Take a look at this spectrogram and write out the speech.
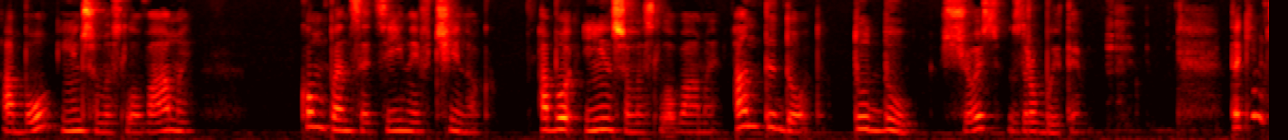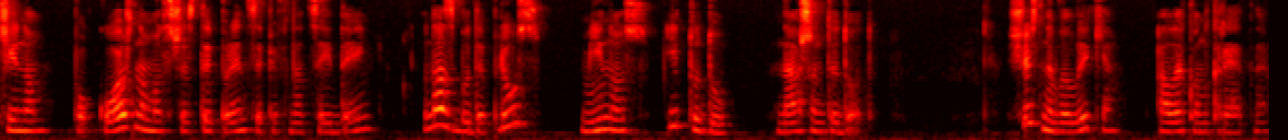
або, іншими словами, компенсаційний вчинок, або, іншими словами, антидот, туду щось зробити. Таким чином, по кожному з шести принципів на цей день у нас буде плюс, мінус і туду наш антидот. Щось невелике, але конкретне,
